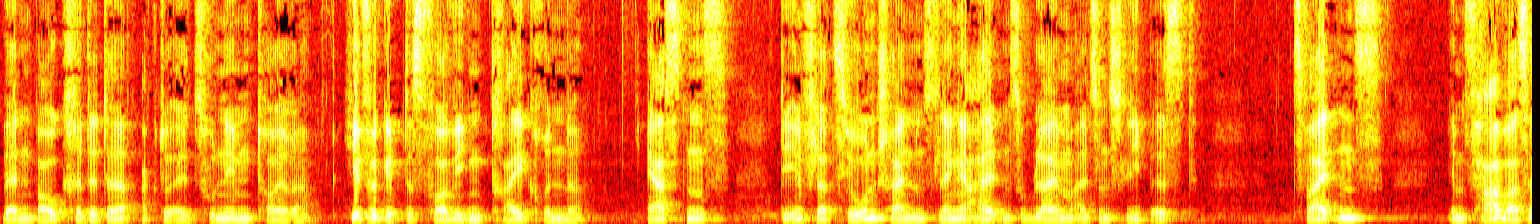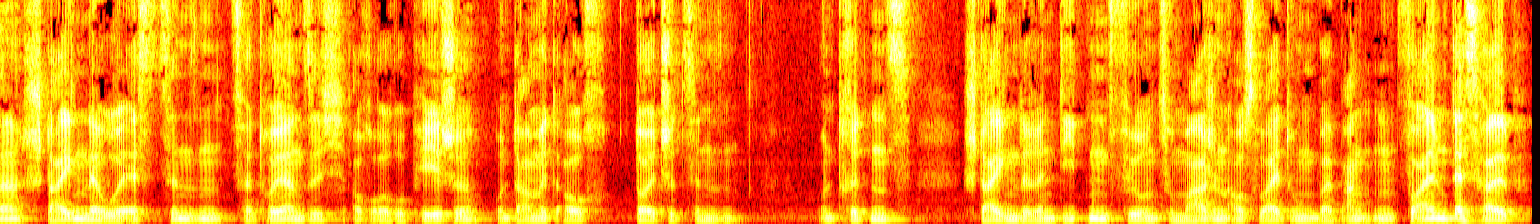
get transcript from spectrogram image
werden Baukredite aktuell zunehmend teurer. Hierfür gibt es vorwiegend drei Gründe. Erstens, die Inflation scheint uns länger erhalten zu bleiben, als uns lieb ist. Zweitens, im Fahrwasser steigender US-Zinsen verteuern sich auch europäische und damit auch deutsche Zinsen. Und drittens, steigende Renditen führen zu Margenausweitungen bei Banken. Vor allem deshalb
